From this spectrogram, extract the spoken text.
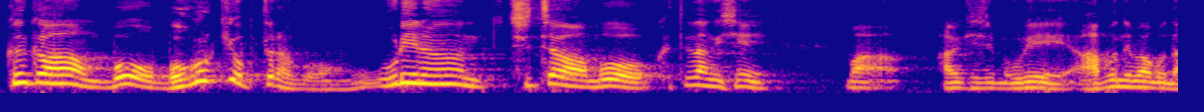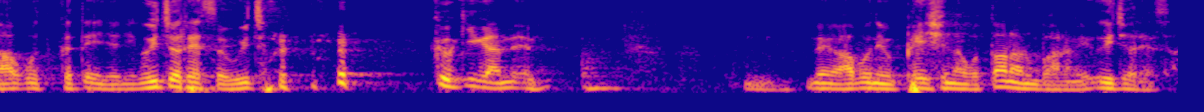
그러니까 뭐 먹을 게 없더라고. 우리는 진짜 뭐 그때 당시 막 알겠지만 우리 아버님하고 나하고 그때 이제 의절했어. 의절. 그 기간에는. 음, 내가 아버님 배신하고 떠나는 바람에 의절해서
